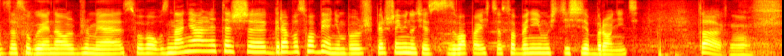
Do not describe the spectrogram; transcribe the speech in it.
zasługuje na olbrzymie słowa uznania, ale też e, gra w osłabieniu, bo już w pierwszej minucie złapaliście osłabienie i musicie się bronić. Tak, no, w,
